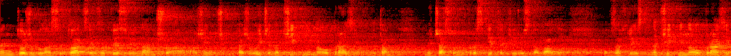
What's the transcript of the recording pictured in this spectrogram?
в мене теж була ситуація, записую нам, що а, а жіночка каже, ой, чи напишіть мені на образі, бо там ми часом образки такі роздавали в захристі. Напишіть мені на образі,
